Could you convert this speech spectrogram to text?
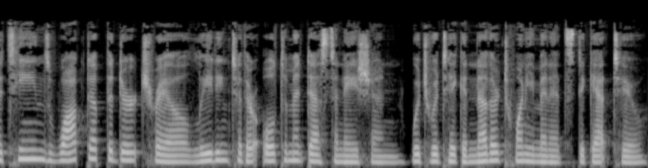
the teens walked up the dirt trail leading to their ultimate destination, which would take another 20 minutes to get to.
